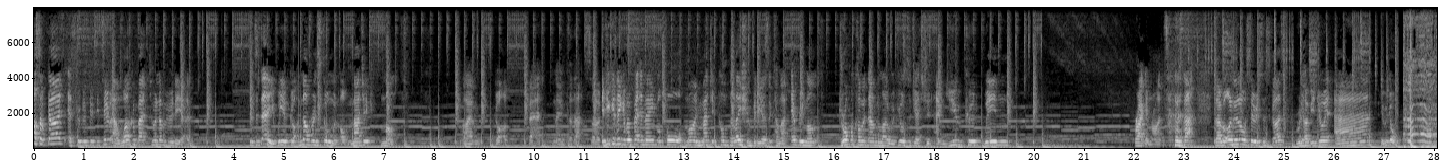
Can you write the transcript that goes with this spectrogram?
What's up guys, SGoodwin52 and welcome back to another video. So today we have got another instalment of Magic Month. I haven't got a better name for that, so if you can think of a better name for my Magic compilation videos that come out every month, drop a comment down below with your suggestion and you could win bragging rights. no, but on in all seriousness guys, really hope you enjoy it and here we go.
